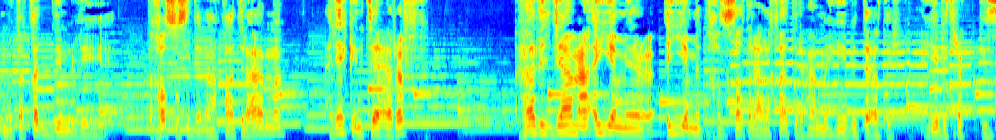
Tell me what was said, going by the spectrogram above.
متقدم لتخصص العلاقات العامة عليك أن تعرف هذه الجامعة أي من أي من تخصصات العلاقات العامة هي بتعطي هي بتركز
